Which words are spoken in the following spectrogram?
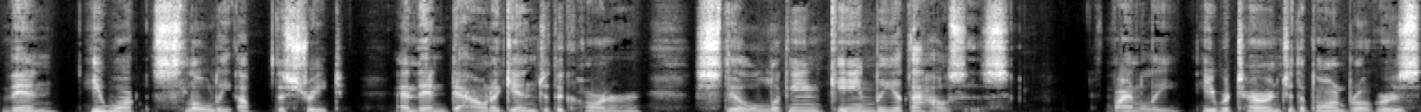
Then he walked slowly up the street, and then down again to the corner, still looking keenly at the houses. Finally he returned to the pawnbroker's,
